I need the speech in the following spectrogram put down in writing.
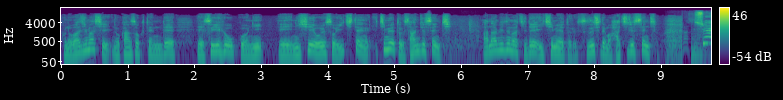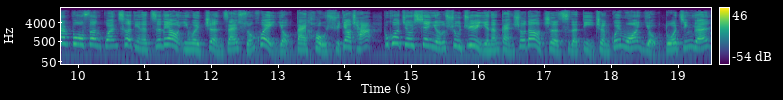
この輪島市の観測点で水平方向に西へおよそ1.1メートル30センチ穴水町で1メートル、珠洲市でも80センチ。虽然部分观测点的资料因为震灾损毁有待后续调查，不过就现有的数据也能感受到这次的地震规模有多惊人。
